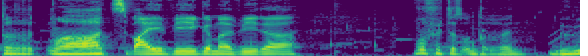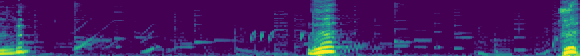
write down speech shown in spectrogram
drrrt. Oh, zwei Wege mal wieder. Wo führt das untere hin? Hä? Hä?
